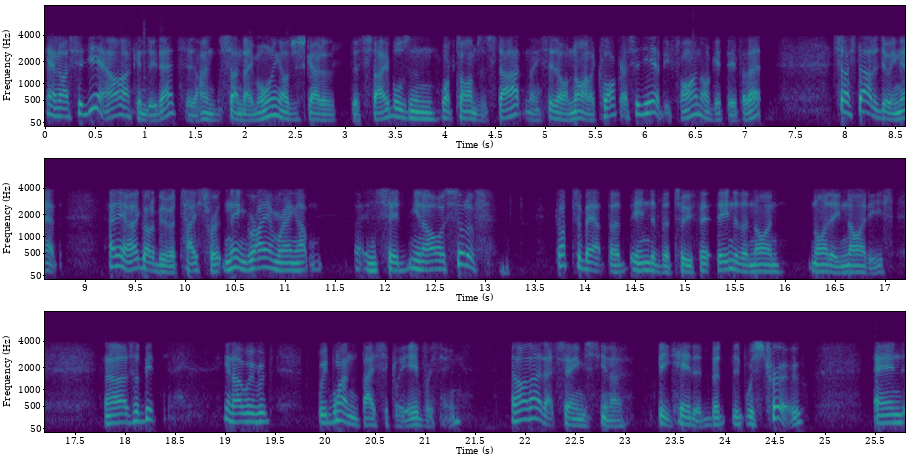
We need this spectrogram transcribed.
and I said, yeah, I can do that. So on Sunday morning, I'll just go to the stables and what time's it start? And they said, oh, nine o'clock. I said, yeah, it'd be fine. I'll get there for that. So I started doing that. And, know, I got a bit of a taste for it. And then Graham rang up and said, you know, I was sort of got to about the end of the two, the end of the nine, 1990s. And I was a bit, you know, we would, we'd won basically everything. And I know that seems, you know, big headed, but it was true. And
